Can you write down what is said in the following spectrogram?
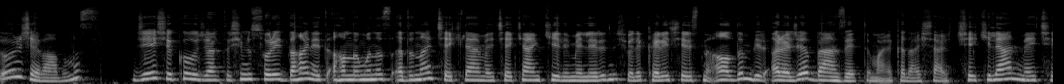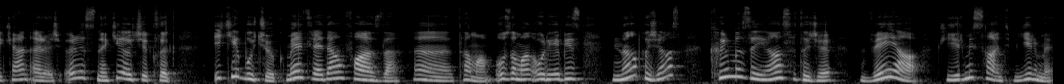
Doğru cevabımız C şıkkı olacaktır. Şimdi soruyu daha net anlamanız adına çekilen ve çeken kelimelerin şöyle kare içerisine aldığım bir araca benzettim arkadaşlar. Çekilen ve çeken araç arasındaki açıklık 2,5 metreden fazla. Ha, tamam o zaman oraya biz ne yapacağız? Kırmızı yansıtıcı veya 20 santim 20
